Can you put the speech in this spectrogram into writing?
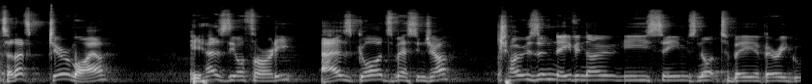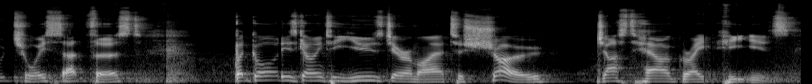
So that's Jeremiah. He has the authority as God's messenger, chosen even though he seems not to be a very good choice at first. But God is going to use Jeremiah to show just how great he is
